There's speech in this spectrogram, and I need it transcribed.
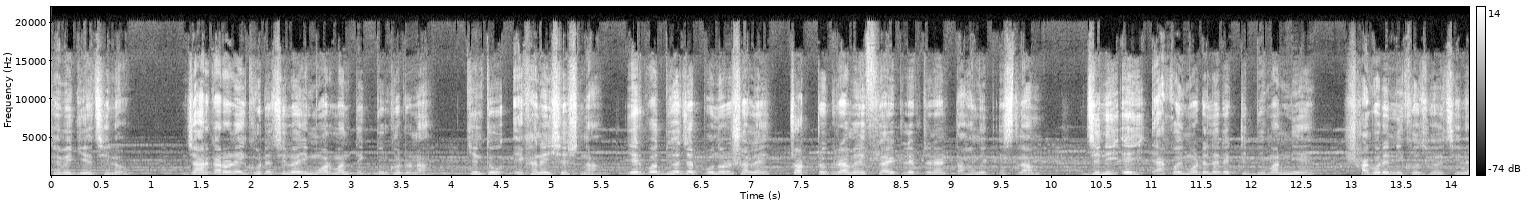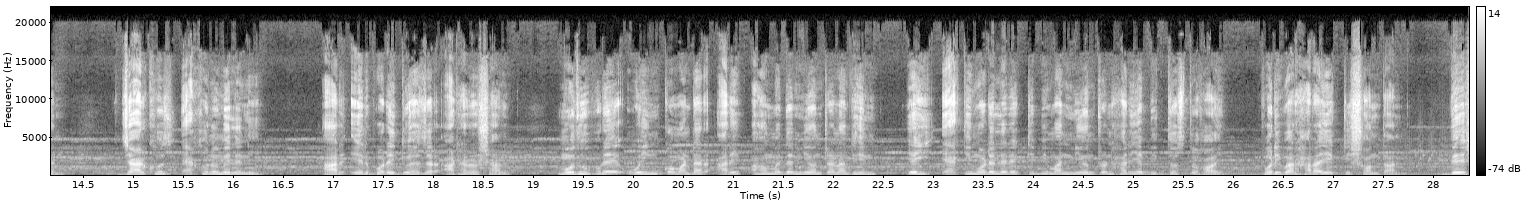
থেমে গিয়েছিল, যার কারণেই ঘটেছিল এই মর্মান্তিক দুর্ঘটনা। কিন্তু এখানেই শেষ না। এরপর দু হাজার পনেরো সালে চট্টগ্রামে ফ্লাইট লেফটেন্যান্ট তাহমিদ ইসলাম, যিনি এই একই মডেলের একটি বিমান নিয়ে সাগরে নিখোঁজ হয়েছিলেন, যার খোঁজ এখনও মেলেনি। আর এরপরেই দু হাজার আঠারো সাল মধুপুরে উইং কমান্ডার আরিফ আহমেদের নিয়ন্ত্রণাধীন এই একই মডেলের একটি বিমান নিয়ন্ত্রণ হারিয়ে বিধ্বস্ত হয়। পরিবার হারায় একটি সন্তান, দেশ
